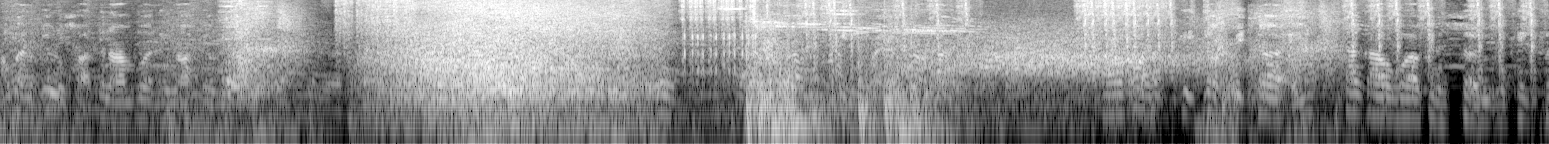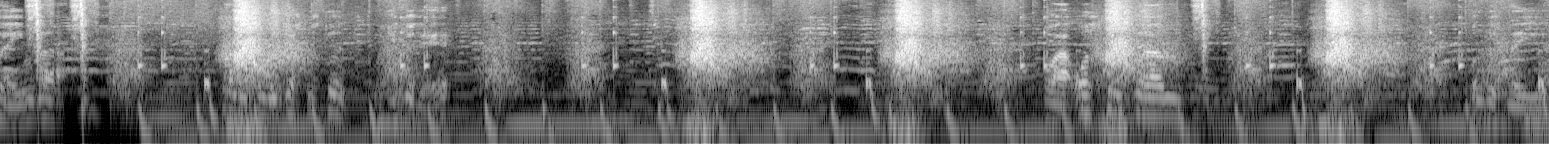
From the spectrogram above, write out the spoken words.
I'm going to building site, then I'm working like building Keep just a bit dirty, don't work in a suit and keep clean, but just as good if you did it. Right, what's this, um, what does these,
